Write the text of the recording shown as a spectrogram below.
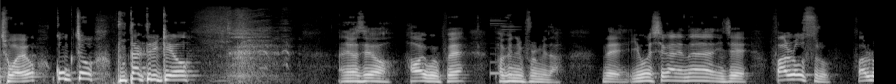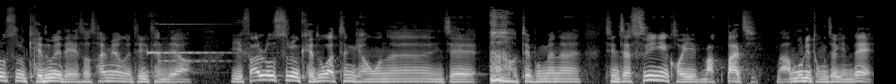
좋아요 꼭 좀 부탁드릴게요. 안녕하세요. 하와이 골프의 박현준 프로입니다. 네, 이번 시간에는 이제 팔로우스루, 팔로우스루 궤도에 대해서 설명을 드릴 텐데요. 이 팔로우스루 궤도 같은 경우는 이제 어떻게 보면은 진짜 스윙의 거의 막바지, 마무리 동작인데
